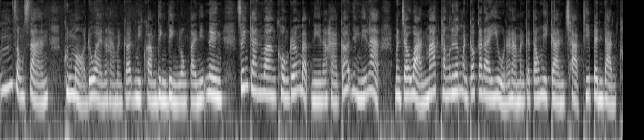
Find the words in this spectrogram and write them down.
อืมสงสารคุณหมอด้วยนะคะ มันก็มีความดิ่งๆ ลงไปนิดนึง ซึ่งการวางโครงเรื่องแบบนี้นะคะ ก็อย่างนี้แหละมันจะหวานมากทั้งเรื่องมันก็กระไรอยู่นะคะ มันก็ต้องมีการฉากที่เป็นด่านเค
